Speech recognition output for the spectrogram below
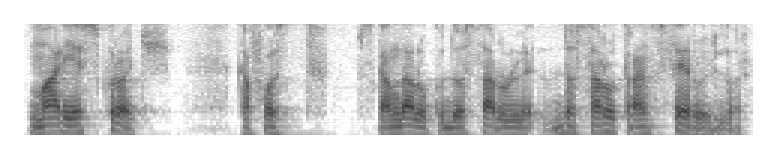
mari escroci. Că a fost scandalul cu dosarul, dosarul transferurilor.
